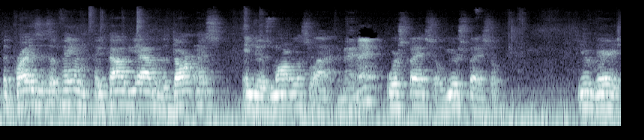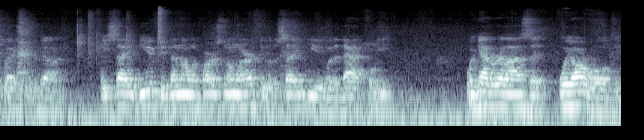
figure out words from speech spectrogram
the praises of him who called you out of the darkness into his marvelous light. Amen. We're special. You're special. You're very special to God. He saved you. If you'd been the only person on earth, He would have saved you, would have died for you. We got to realize that we are royalty.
